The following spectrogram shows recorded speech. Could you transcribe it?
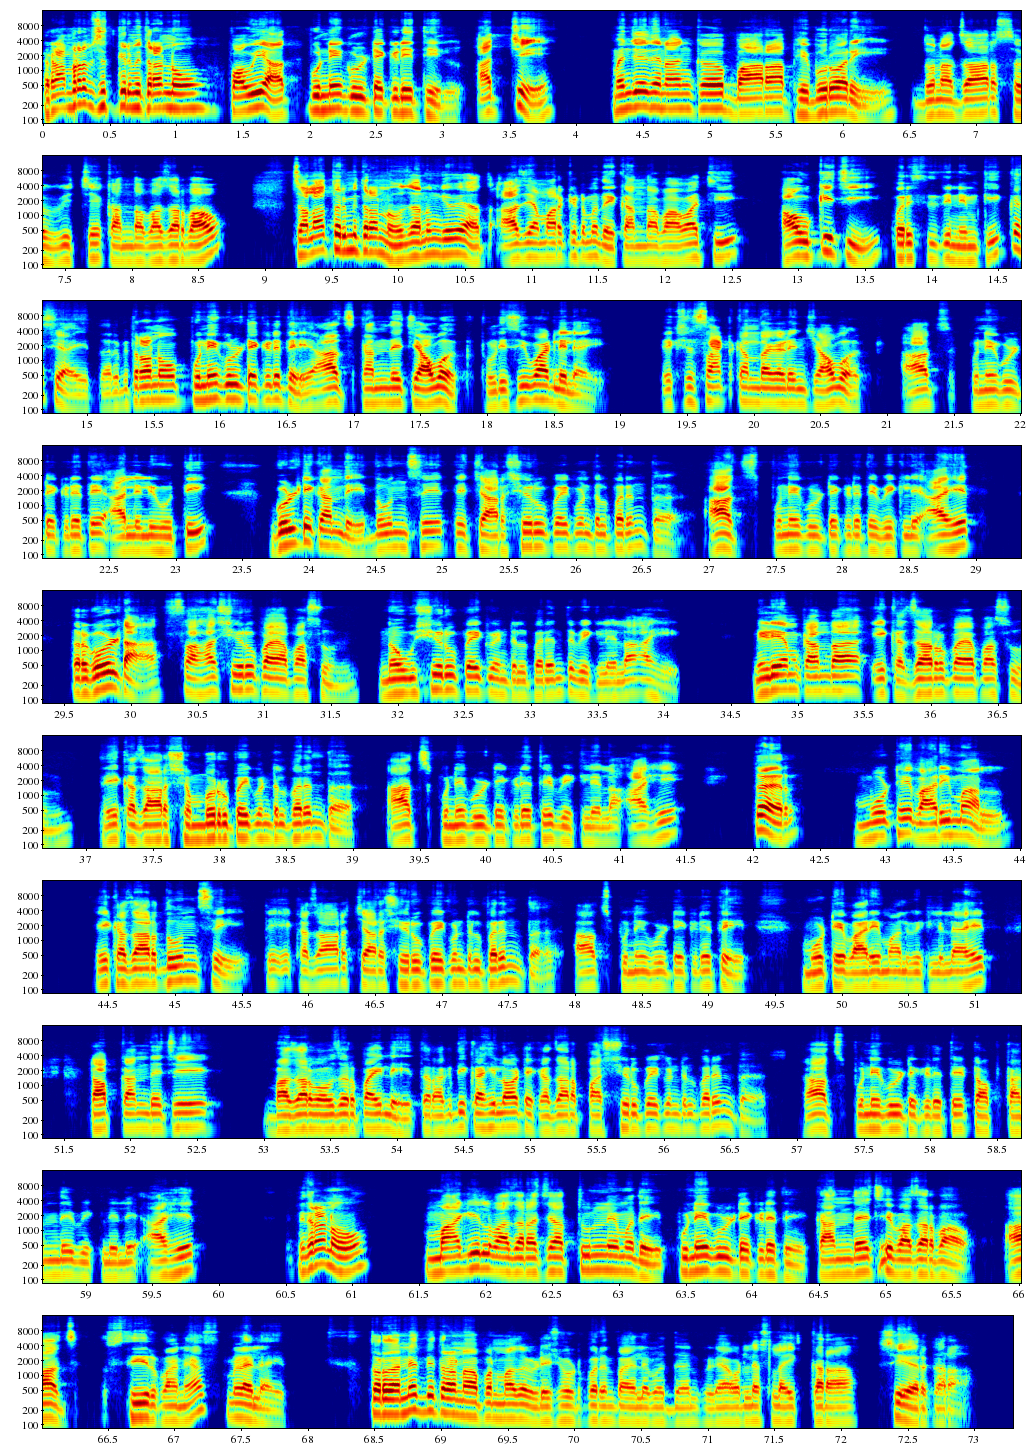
रामराम शेतकरी मित्रांनो पाहुयात पुणे गुलटेकडी येथील आजचे म्हणजे दिनांक बारा फेब्रुवारी दोन हजार सव्वीसचे कांदा बाजार भाव. चला तर मित्रांनो जाणून घेऊयात आज या मार्केटमध्ये कांदा भावाची आवकीची परिस्थिती नेमकी कशी आहे? तर मित्रांनो पुणे गुलटेकडे ते आज कांद्याची आवक थोडीशी वाढलेली आहे. एकशे साठ कांदा गाड्यांची आवक आज पुणे गुलटेकडे ते आलेली होती. गुलटी कांदे दोनशे ते चारशे रुपये क्विंटल पर्यंत आज पुणे गुलटेकडे ते विकले आहेत. तर गोल्टा सहाशे रुपयापासून नऊशे रुपये क्विंटलपर्यंत विकलेला आहे. मिडियम कांदा एक हजार रुपयापासून एक हजार शंभर रुपये क्विंटलपर्यंत आज पुणे गुलटेकडे ते विकलेला आहे. तर मोठे भारी माल एक हजार दोनशे ते एक हजार चारशे रुपये क्विंटलपर्यंत आज पुणे गुलटेकडे ते मोठे भारी माल विकलेले आहेत. टॉप कांद्याचे बाजारभाव जर पाहिले तर अगदी काही लॉट एक हजार पाचशे रुपये क्विंटल पर्यंत आज पुणे गुलटेकडे ते टॉप कांदे विकलेले आहेत. मित्रांनो मागील बाजाराच्या तुलनेमध्ये पुणे गुलटेकडे ते कांद्याचे बाजारभाव आज स्थिर पाहण्यास मिळाले आहेत. तर धन्यवाद मित्रांनो आपण माझा व्हिडिओ शेवटपर्यंत पाहिल्याबद्दल. व्हिडिओ आवडल्यास लाईक करा शेअर करा.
